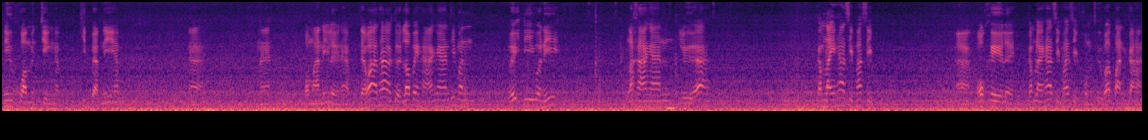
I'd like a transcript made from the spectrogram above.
นี่คือความเป็นจริงครับ คิดแบบนี้ครับอ่านะประมาณนี้เลยนะครับ แต่ว่าถ้าเกิดเราไปหางานที่มันเฮ้ยดีกว่านี้ ราคางานเหลือกำไร 50 50อ่าโอเคเลยกำไร 50 50 ผมถือว่าปานกลาง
